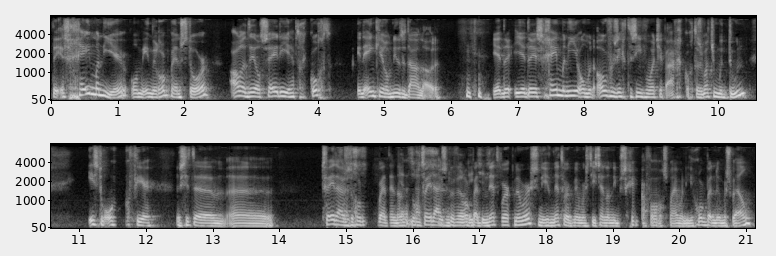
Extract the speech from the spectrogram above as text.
er is geen manier om in de Rockband Store alle DLC die je hebt gekocht in één keer opnieuw te downloaden. je, er, je, er is geen manier om een overzicht te zien van wat je hebt aangekocht. Dus wat je moet doen, is er ongeveer. Er zitten eh 2000 Rockband en dan Ja, nog zijn 2000 superveel Rockband liedjes. network nummers. En die network nummers die zijn dan niet beschikbaar volgens mij, maar die Rockband nummers wel.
